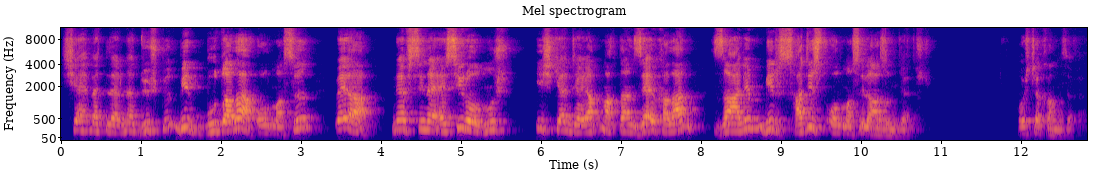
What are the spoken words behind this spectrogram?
şehvetlerine düşkün bir budala olması veya nefsine esir olmuş, işkence yapmaktan zevk alan zalim bir sadist olması lazım gelir. Hoşçakalınız efendim.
